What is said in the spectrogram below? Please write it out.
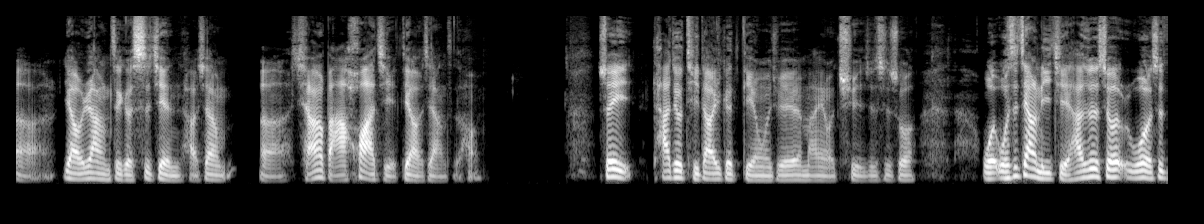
呃要让这个事件好像呃想要把它化解掉这样子哈，所以他就提到一个点，我觉得蛮有趣的，就是说我我是这样理解，他是说如果是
